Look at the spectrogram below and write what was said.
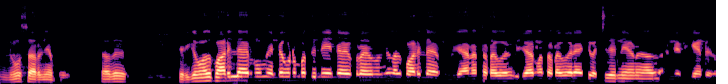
ന്യൂസ് അറിഞ്ഞപ്പോൾ. പക്ഷെ അത് ശരിക്കും അത് പാടില്ലായിരുന്നു എന്ന് എന്റെ കുടുംബത്തിന്റെ എന്റെ അഭിപ്രായം എന്ന് പറഞ്ഞാൽ അത് പാടില്ലായിരുന്നു. വിചാരണ തടവ് വിചാരണ തടവുകാരായിട്ട് വെച്ച് തന്നെയാണ് അത് അന്വേഷിക്കേണ്ടത്.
